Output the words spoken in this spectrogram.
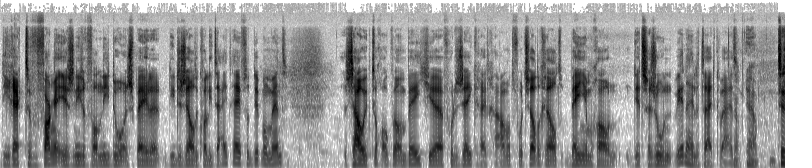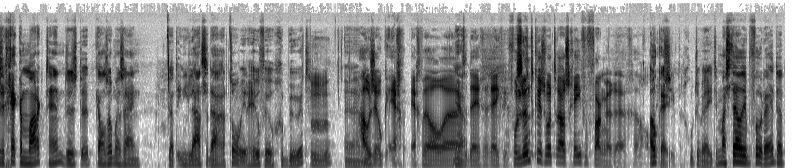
direct te vervangen is, in ieder geval niet door een speler die dezelfde kwaliteit heeft op dit moment, zou ik toch ook wel een beetje voor de zekerheid gaan. Want voor hetzelfde geld ben je hem gewoon dit seizoen weer een hele tijd kwijt. Ja. Het is een gekke markt, hè? dus het kan zomaar zijn dat in die laatste dagen toch weer heel veel gebeurt. Ehm, Houden ze ook echt, echt wel eh Ja. te degen rekening. Voor Lundqvist wordt trouwens geen vervanger eh, gehaald Oké, goed te weten. Maar stel je voor hè, dat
